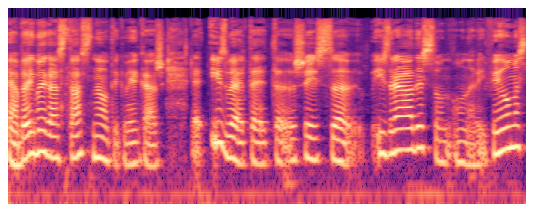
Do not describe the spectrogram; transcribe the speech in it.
Jā, beig beigās tas nav tik vienkārši. E, Izvērtēt e, šīs e, izrādes un, un arī filmas,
